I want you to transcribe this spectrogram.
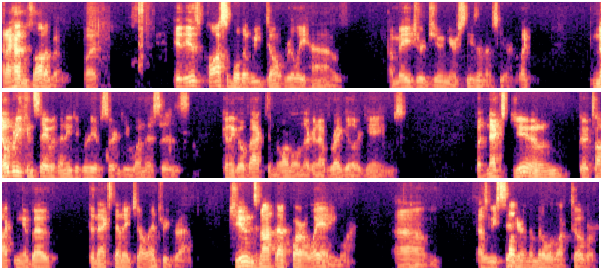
and i hadn't thought about it but it is possible that we don't really have a major junior season this year. Like nobody can say with any degree of certainty when this is going to go back to normal and they're going to have regular games. But next June, they're talking about the next NHL entry draft. June's not that far away anymore. Um, as we sit well, here in the middle of October.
